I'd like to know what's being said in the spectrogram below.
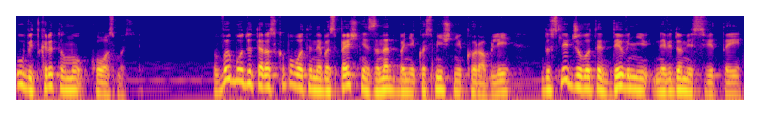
у відкритому космосі. Ви будете розкопувати небезпечні занедбані космічні кораблі, досліджувати дивні невідомі світи,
